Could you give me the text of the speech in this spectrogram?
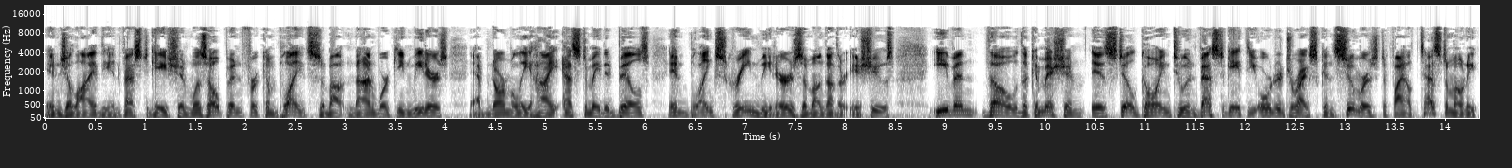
In July, the investigation was opened for complaints about non-working meters, abnormally high estimated bills, and blank screen meters, among other issues. Even though the commission is still going to investigate, the order directs consumers to file testimony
